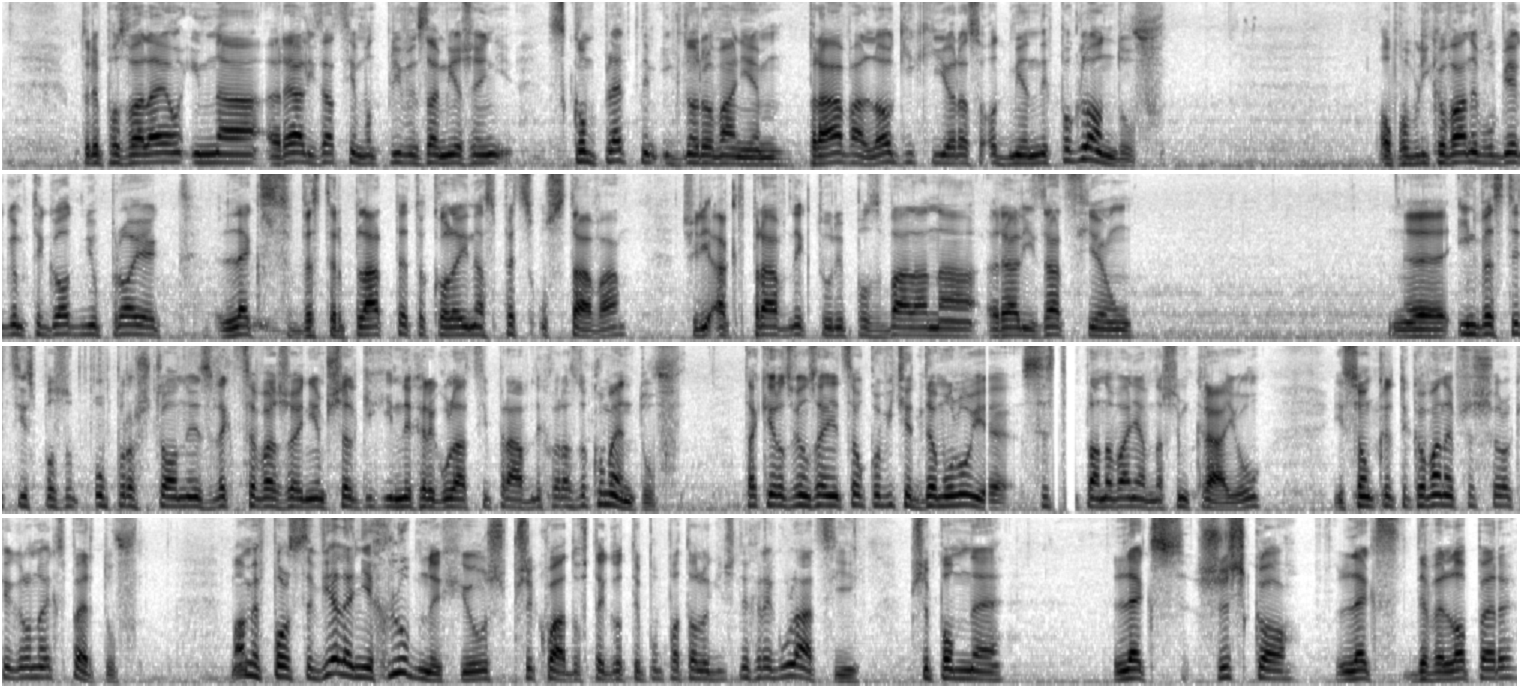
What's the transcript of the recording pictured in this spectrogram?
które pozwalają im na realizację wątpliwych zamierzeń z kompletnym ignorowaniem prawa, logiki oraz odmiennych poglądów. Opublikowany w ubiegłym tygodniu projekt Lex Westerplatte to kolejna specustawa, czyli akt prawny, który pozwala na realizację inwestycji w sposób uproszczony z lekceważeniem wszelkich innych regulacji prawnych oraz dokumentów. Takie rozwiązanie całkowicie demoluje system planowania w naszym kraju i są krytykowane przez szerokie grono ekspertów. Mamy w Polsce wiele niechlubnych już przykładów tego typu patologicznych regulacji. Przypomnę Lex Szyszko, Lex Developer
